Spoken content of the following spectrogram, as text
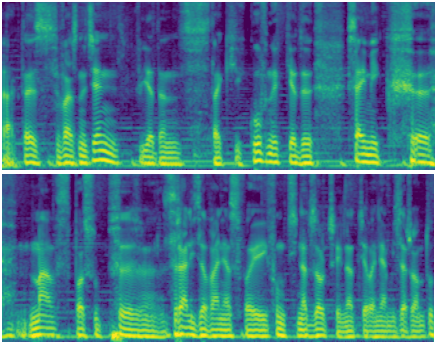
Tak, to jest ważny dzień, jeden z takich głównych, kiedy Sejmik e, ma sposób e, zrealizowania swojej funkcji nadzorczej nad działaniami zarządu.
